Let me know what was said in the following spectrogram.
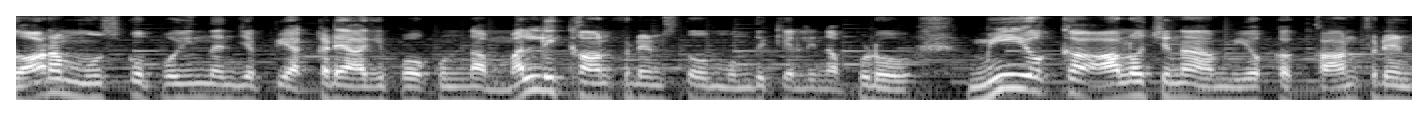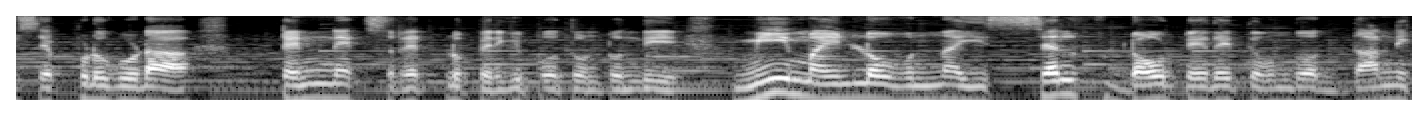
ద్వారం మూసుకోపోయిందని చెప్పి అక్కడే ఆగిపోకుండా మళ్ళీ కాన్ఫిడెన్స్తో ముందుకెళ్ళినప్పుడు మీ యొక్క ఆలోచన మీ యొక్క కాన్ఫిడెన్స్ ఎప్పుడు కూడా టెన్ ఎక్స్ రెట్లు పెరిగిపోతుంటుంది. మీ మైండ్లో ఉన్న ఈ సెల్ఫ్ డౌట్ ఏదైతే ఉందో దాన్ని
